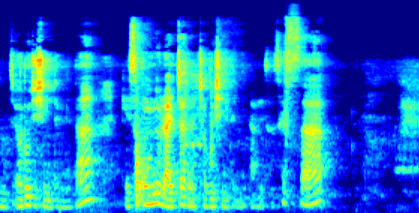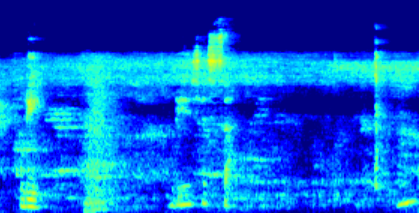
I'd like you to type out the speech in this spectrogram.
음, 열어주시면 됩니다. 그래서 오늘 날짜를 적으시면 됩니다. 그래서 새싹 우리 우리 새싹 음,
